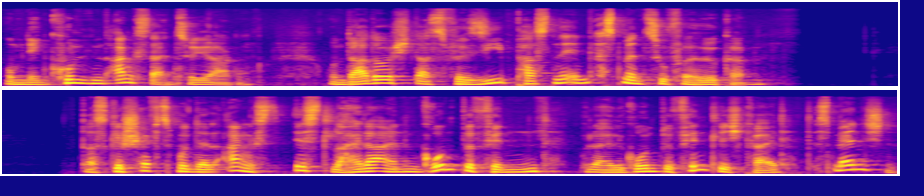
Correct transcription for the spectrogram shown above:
um den Kunden Angst einzujagen und dadurch das für sie passende Investment zu verhökern. Das Geschäftsmodell Angst ist leider ein Grundbefinden oder eine Grundbefindlichkeit des Menschen.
